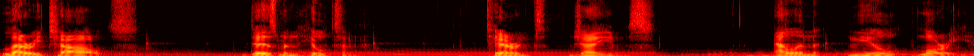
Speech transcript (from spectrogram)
Larry Charles, Desmond Hilton, Terence James, Alan Neil Laurie.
